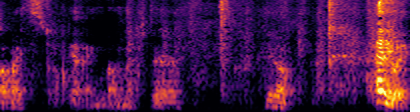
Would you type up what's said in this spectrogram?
I might stop getting them if they're you know anyway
